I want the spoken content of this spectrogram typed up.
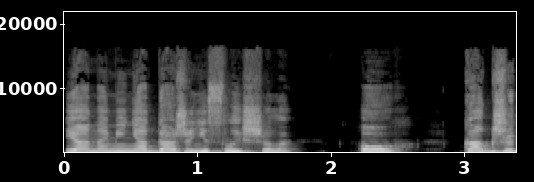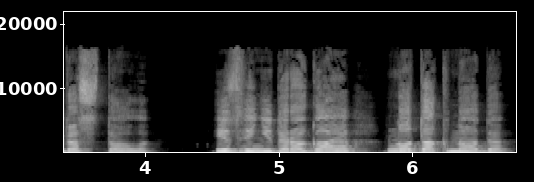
и она меня даже не слышала. Ох, как же достала! Извини, дорогая, но так надо.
